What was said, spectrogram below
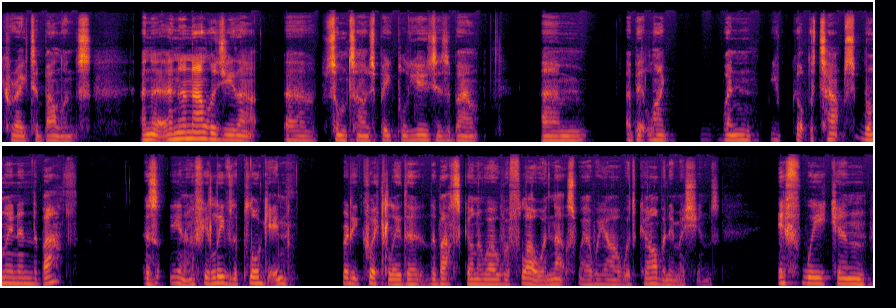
create a balance. And an analogy that uh, sometimes people use is about um, a bit like when you've got the taps running in the bath. As you know, if you leave the plug in, pretty quickly the, the bath's going to overflow, and that's where we are with carbon emissions. If we can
